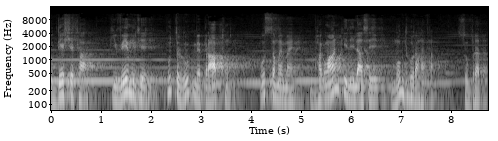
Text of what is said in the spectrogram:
उद्देश्य था कि वे मुझे पुत्र रूप में प्राप्त हों। उस समय मैं भगवान की लीला से मुग्ध हो रहा था। सुब्रत,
